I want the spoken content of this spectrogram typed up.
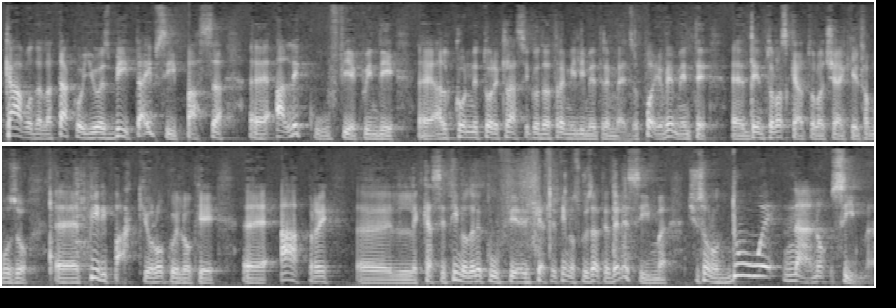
cavo dall'attacco USB Type-C passa alle cuffie, quindi al connettore classico da 3 mm e mezzo. Poi ovviamente eh, dentro la scatola c'è anche il famoso eh, piripacchiolo, quello che eh, apre eh, il cassettino delle cuffie, il cassettino scusate delle SIM, ci sono due nano SIM.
